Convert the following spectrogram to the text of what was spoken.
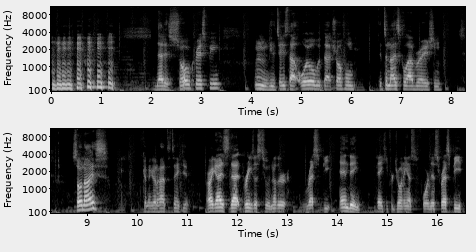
that is so crispy. Mm, you taste that oil with that truffle. It's a nice collaboration. So nice. Gonna gonna have to take it. All right, guys, that brings us to another recipe ending. Thank you for joining us for this recipe.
